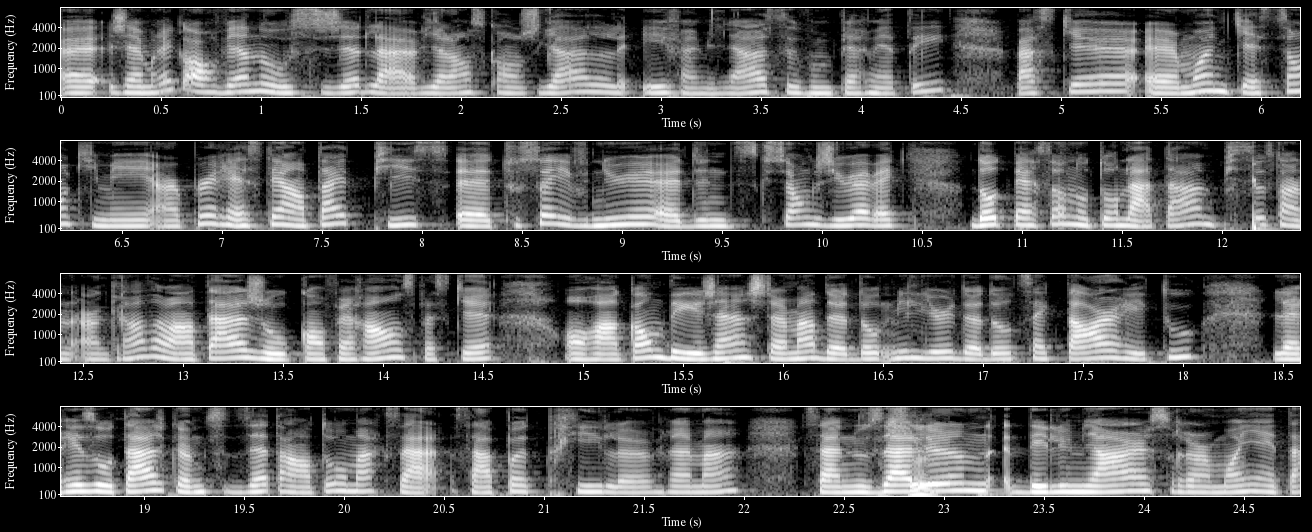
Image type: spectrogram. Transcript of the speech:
Euh, J'aimerais qu'on revienne au sujet de la violence conjugale et familiale, si vous me permettez, parce que euh, moi, une question qui m'est un peu restée en tête, puis euh, tout ça est venu d'une discussion que j'ai eue avec d'autres personnes autour de la table, puis ça, c'est un, un grand avantage aux conférences parce que on rencontre des gens justement de d'autres milieux, de d'autres secteurs et tout. Le réseautage, comme tu disais tantôt, Marc, ça n'a pas de prix, là, vraiment. Ça nous allume des lumières sur un moyen temps.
